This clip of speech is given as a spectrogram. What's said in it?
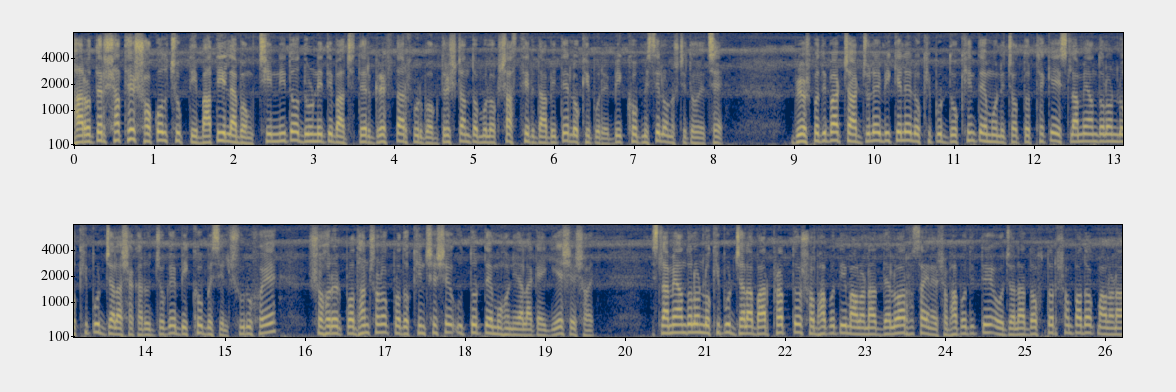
ভারতের সাথে সকল চুক্তি বাতিল এবং চিহ্নিত দুর্নীতিবাজদের গ্রেফতারপূর্বক দৃষ্টান্তমূলক শাস্তির দাবিতে লক্ষ্মীপুরে বিক্ষোভ মিছিল অনুষ্ঠিত হয়েছে। বৃহস্পতিবার চার জুলাই বিকেলে লক্ষ্মীপুর দক্ষিণ তেমনি চত্বর থেকে ইসলামী আন্দোলন লক্ষ্মীপুর জেলা শাখার উদ্যোগে বিক্ষোভ মিছিল শুরু হয়ে শহরের প্রধান সড়ক প্রদক্ষিণ শেষে উত্তর তেমোহনী এলাকায় গিয়ে শেষ হয়। ইসলামী আন্দোলন লক্ষ্মীপুর জেলা ভারপ্রাপ্ত সভাপতি মাওলানা দেলোয়ার হোসাইনের সভাপতিত্বে ও জেলা দফতর সম্পাদক মাওলানা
